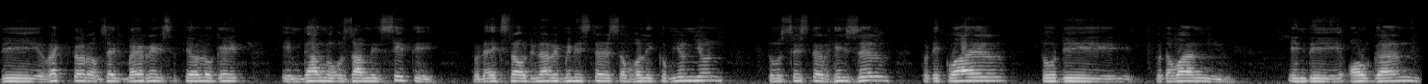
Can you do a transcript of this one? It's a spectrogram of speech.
the rector of St. Mary's Theologate in Gango, Ozami City, to the extraordinary ministers of Holy Communion, to Sister Hazel, to the choir, to the to the one in the organ,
